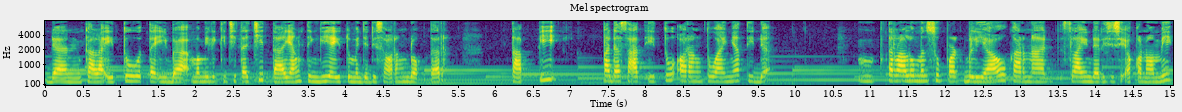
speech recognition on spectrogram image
Dan kala itu Teh Iba memiliki cita-cita yang tinggi yaitu menjadi seorang dokter. Tapi pada saat itu orang tuanya tidak terlalu mensupport beliau karena selain dari sisi ekonomi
